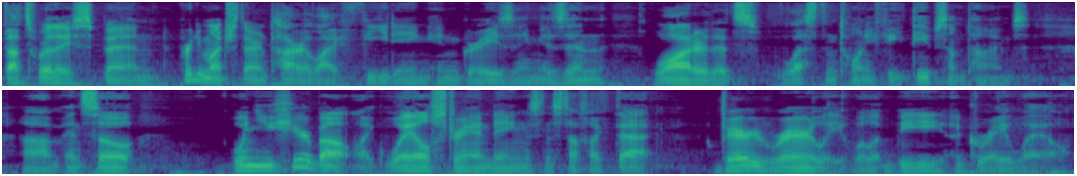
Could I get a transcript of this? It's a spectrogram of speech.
That's where they spend pretty much their entire life feeding and grazing, is in water that's less than 20 feet deep sometimes. Um, and so when you hear about like whale strandings and stuff like that, very rarely will it be a gray whale.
